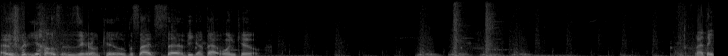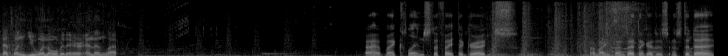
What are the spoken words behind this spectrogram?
Everybody else has zero kills besides Seb. He got that one kill. And I think that's when you went over there and then left. I have my cleanse to fight the Gregs. By my cleanse, I think I just insta die.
